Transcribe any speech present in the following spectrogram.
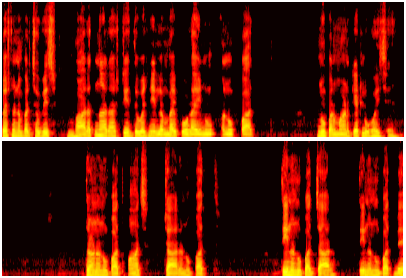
પ્રશ્ન નંબર છવ્વીસ. ભારતના રાષ્ટ્રીય ધ્વજની લંબાઈ પહોળાઈનું અનુપાતનું પ્રમાણ કેટલું હોય છે? ત્રણ અનુપાત પાંચ, ચાર અનુપાત તીન અનુપાત ચાર, તીન અનુપાત બે,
